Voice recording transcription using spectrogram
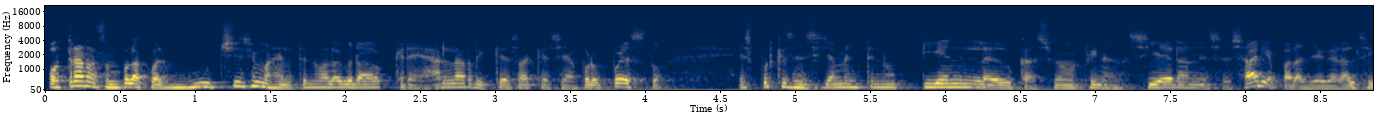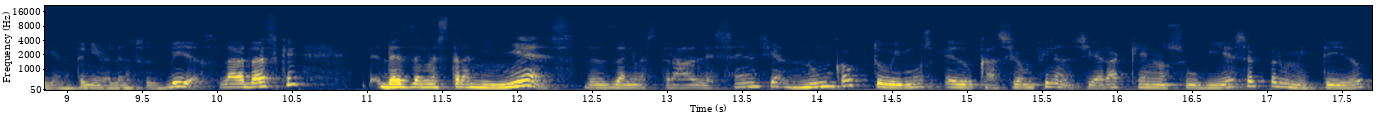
Otra razón por la cual muchísima gente no ha logrado crear la riqueza que se ha propuesto es porque sencillamente no tienen la educación financiera necesaria para llegar al siguiente nivel en sus vidas. La verdad es que desde nuestra niñez, desde nuestra adolescencia, nunca obtuvimos educación financiera que nos hubiese permitido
